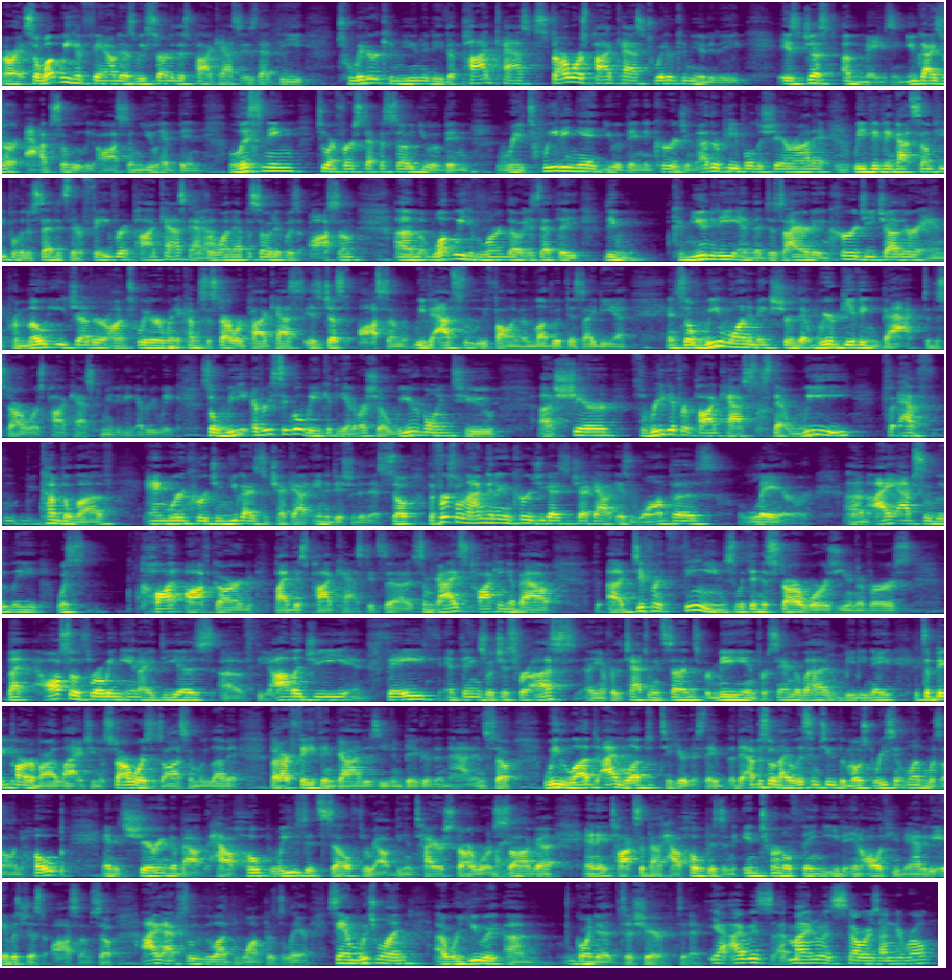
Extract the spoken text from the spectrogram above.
All right. So what we have found as we started this podcast is that the Twitter community, the podcast, Star Wars podcast Twitter community is just amazing. You guys are absolutely awesome. You have been listening to our first episode. You have been retweeting it. You have been encouraging other people to share on it. We've even got some people that have said it's their favorite podcast after Yeah. one episode. It was awesome. Um, what we have learned though is that the, the, community and the desire to encourage each other and promote each other on Twitter when it comes to Star Wars podcasts is just awesome. We've absolutely fallen in love with this idea. And so we want to make sure that we're giving back to the Star Wars podcast community every week. So we, every single week at the end of our show, we are going to uh, share three different podcasts that we f- have come to love and we're encouraging you guys to check out in addition to this. So the first one I'm going to encourage you guys to check out is Wampa's Lair. Um, I absolutely was caught off guard by this podcast. It's uh, some guys talking about uh, different themes within the Star Wars universe, but also throwing in ideas of theology and faith and things, which is for us, uh, you know, for the Tatooine Sons, for me, and for Samuel the Hutt and BB-N8, it's a big part of our lives. You know, Star Wars is awesome, we love it, but our faith in God is even bigger than that. And so we loved, I loved to hear this. They, the episode I listened to, the most recent one, was on hope, and it's sharing about how hope weaves itself throughout the entire Star Wars saga, and it talks about how hope is an internal thing, even in all of humanity. It was just awesome. So I absolutely loved Wampa's Lair. Sam, which one uh, were you um, going to, to share today? Yeah, I was. Uh, mine was Star Wars Underworld.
